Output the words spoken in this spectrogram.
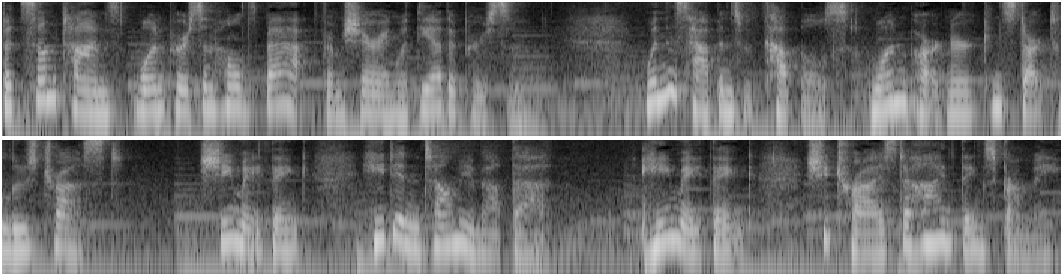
But sometimes one person holds back from sharing with the other person. When this happens with couples, one partner can start to lose trust. She may think, he didn't tell me about that. He may think, she tries to hide things from me.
